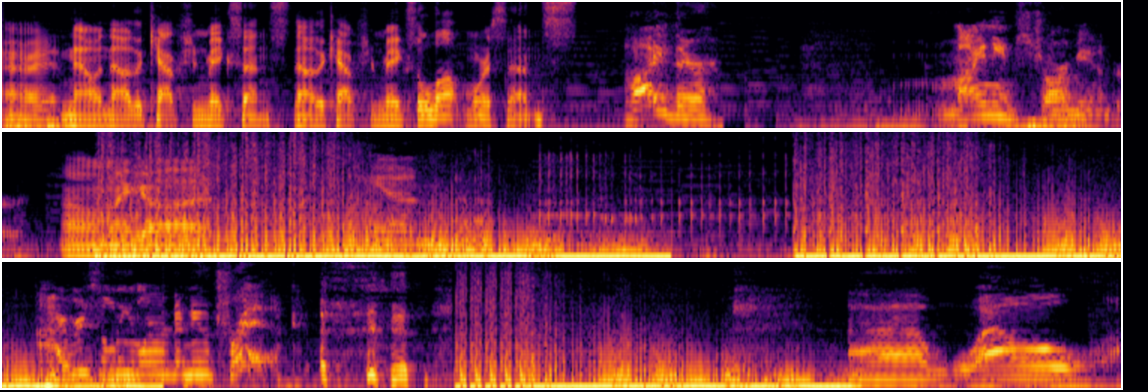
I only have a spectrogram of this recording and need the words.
Alright, now now the caption makes sense. Now the caption makes a lot more sense. Hi there. My name's Charmander, Oh my god. and uh, I recently learned a new trick. uh, well,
